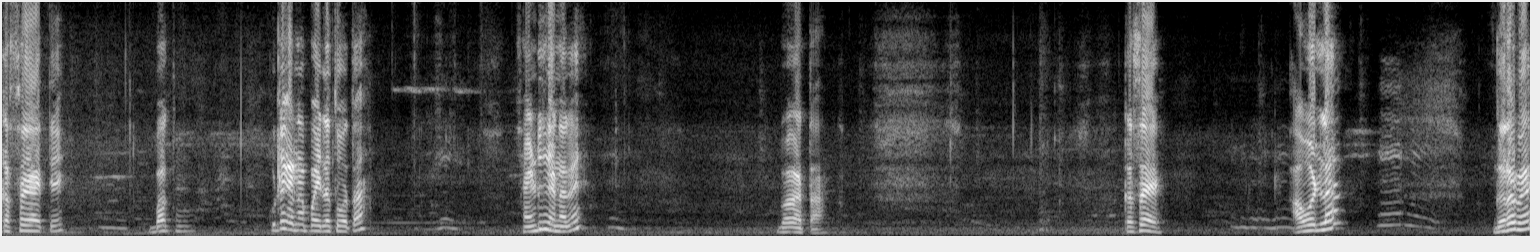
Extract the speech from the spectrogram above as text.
कसं आहे ते? बघ. कुठे घेणार पहिला तू आता? सँडविच घेणार आहे? बघ आता. कसं आहे? आवडलं? गरम आहे?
